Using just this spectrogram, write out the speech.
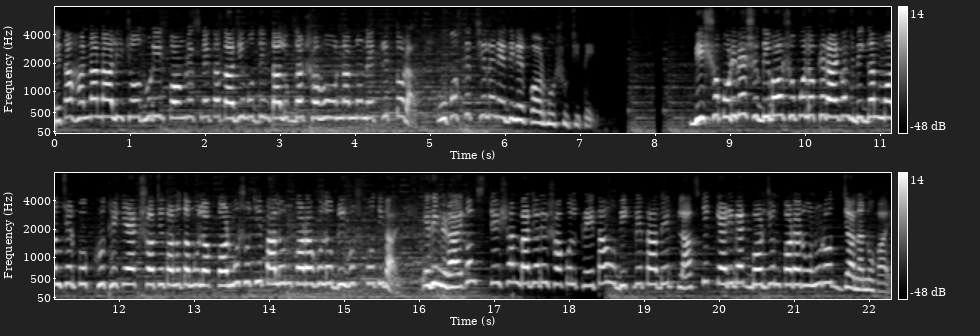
নেতা হান্নান আলী চৌধুরীর কংগ্রেস নেতা তাজিমুদ্দিন তালুকদার সহ অন্যান্য নেতৃত্বরা উপস্থিত ছিলেন এদিনের কর্মসূচিতে। বিশ্ব পরিবেশ দিবস উপলক্ষে রায়গঞ্জ বিজ্ঞান মঞ্চের পক্ষ থেকে এক সচেতনতামূলক কর্মসূচি পালন করা হলো বৃহস্পতিবার। এদিন রায়গঞ্জ স্টেশন বাজারে সকল ক্রেতা ও বিক্রেতাদের প্লাস্টিক ক্যারিব্যাগ বর্জন করার অনুরোধ জানানো হয়।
